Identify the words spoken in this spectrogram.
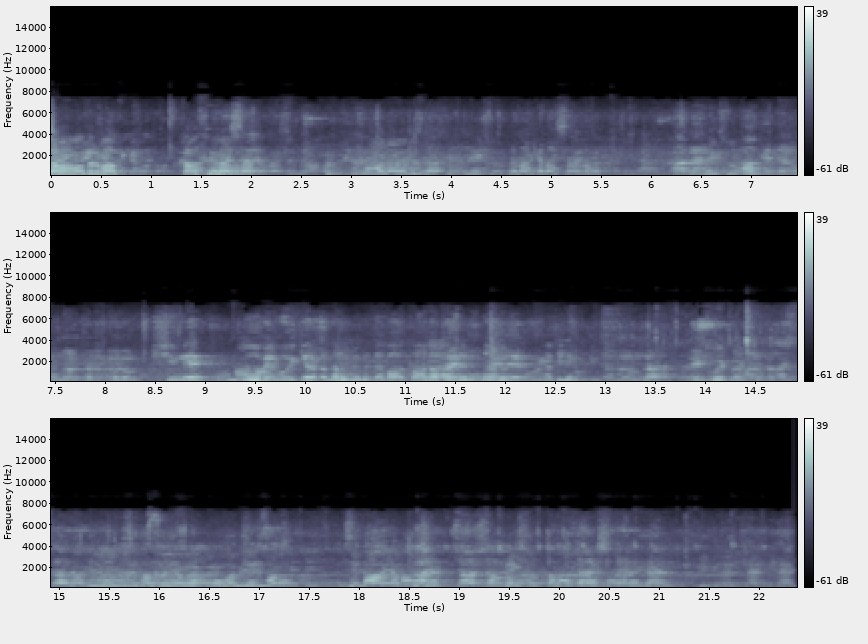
Tamam alırım abi. Kalsın arkadaşlar şu an aramızda Rexrock'tan arkadaşlar da var. Hakikaten onları tanımıyorum. Şimdi Onlar bir bu iki yarı da tanımıyor. Mesela bazı, bazı Hayır, arkadaşlarımız bu tanımıyor. bir bu iki bizim çok iyi tanırım da. Arkadaşlar. Ya birbirimizi tanımıyor olabiliriz ama bize daha yabancı Ben çarşamba arkadaşlar var. bilen, bir gün önceden bilen,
